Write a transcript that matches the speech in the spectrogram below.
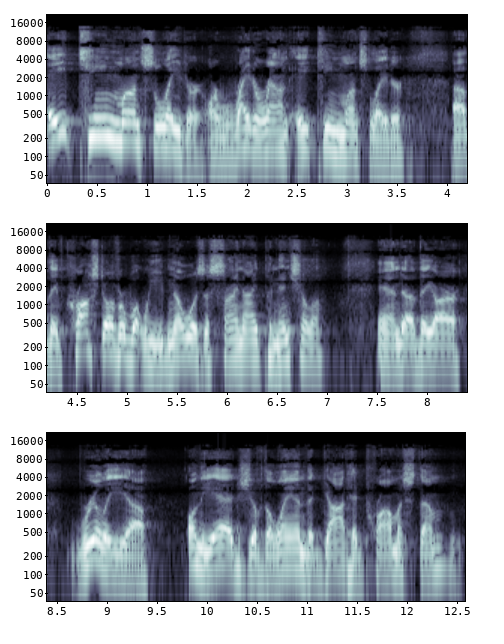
18 months later, or right around 18 months later, uh, they've crossed over what we know as the Sinai Peninsula, and uh, they are really uh, on the edge of the land that God had promised them,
